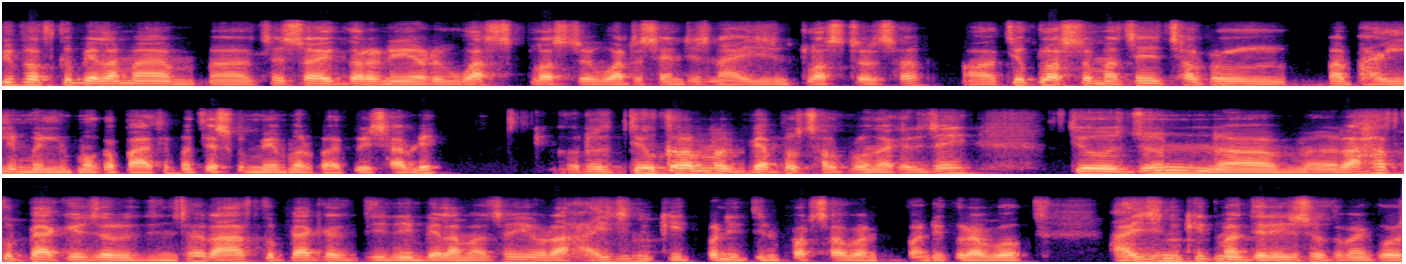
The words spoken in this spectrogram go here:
विपदको बेलामा चाहिँ सहयोग गर्ने एउटा वास cluster water sanitation hygiene cluster छ। त्यो क्लस्टरमा चाहिँ छलफलमा भाग लिने मैले मौका पाएको थिएँ। म त्यसको मेम्बर भएको हिसाबले। र त्यो क्रममा व्यापक छलफल हुँदाखेरि चाहिँ त्यो जुन राहतको प्याकेजहरू दिन्छ राहतको प्याकेज दिने बेलामा चाहिँ एउटा हाइजिन किट पनि दिनुपर्छ भन्ने भन्ने कुरा अब हाइजिन किटमा धेरै जसो तपाईँको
